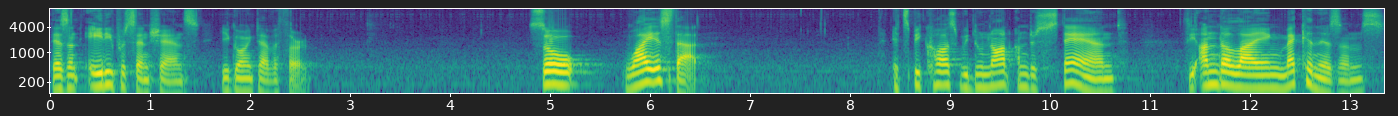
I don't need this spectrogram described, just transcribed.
there's an 80% chance you're going to have a third. So, why is that? It's because we do not understand the underlying mechanisms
